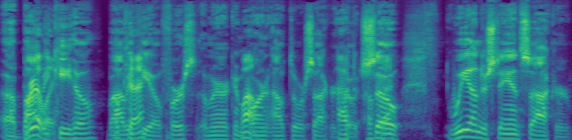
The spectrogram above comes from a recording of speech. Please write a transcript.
Uh, Bobby Really? Kehoe, Bobby Okay. Kehoe, first American-born outdoor soccer Out- coach. okay. So we understand soccer,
